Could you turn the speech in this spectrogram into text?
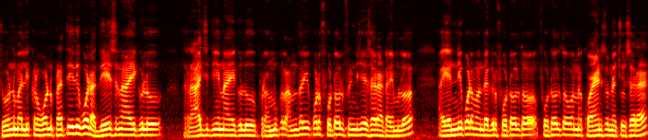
చూడండి మళ్ళీ ఇక్కడ కూడా ప్రతిదీ కూడా దేశ నాయకులు రాజకీయ నాయకులు ప్రముఖులు అందరికీ కూడా ఫోటోలు ప్రింట్ చేశారు ఆ టైంలో. అవన్నీ కూడా మన దగ్గర ఫోటోలతో ఫోటోలతో ఉన్న కాయిన్స్ ఉన్నాయి చూసారా?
